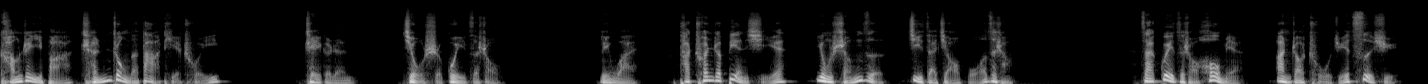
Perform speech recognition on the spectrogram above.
扛着一把沉重的大铁锤。这个人就是刽子手。另外，他穿着便鞋，用绳子系在脚脖子上。在刽子手后面，按照处决次序，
